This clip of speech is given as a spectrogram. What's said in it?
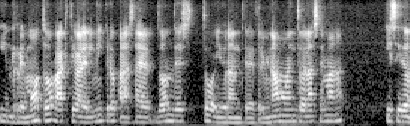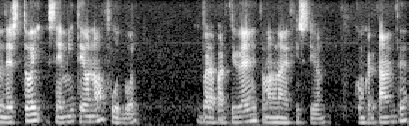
Y en remoto va a activar el micro para saber dónde estoy durante determinado momento de la semana y si donde estoy se emite o no fútbol. Y para partir de ahí tomar una decisión. Concretamente,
